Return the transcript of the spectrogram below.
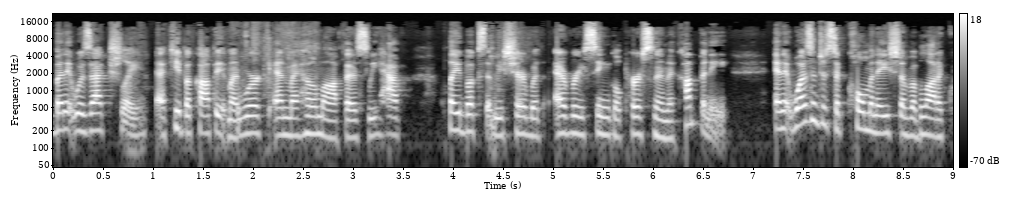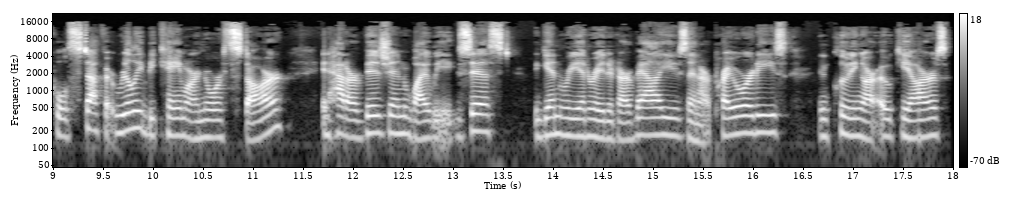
but it was actually, I keep a copy at my work and my home office. We have playbooks that we shared with every single person in the company. And it wasn't just a culmination of a lot of cool stuff. It really became our North Star. It had our vision, why we exist, again, reiterated our values and our priorities, including our OKRs.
